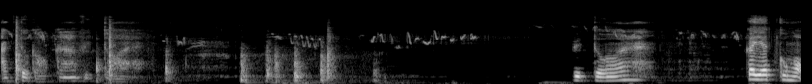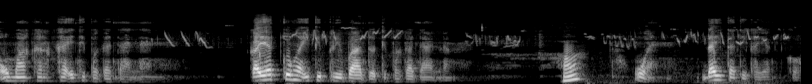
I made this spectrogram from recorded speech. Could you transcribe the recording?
Agtugaw ka, Victor. Victor, kayat ko nga umakar ka iti pagadalan. Kayat ko nga iti pribado ti pagadalan. ha? Wan, day ti kayat ko.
